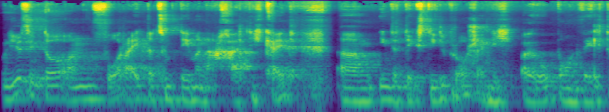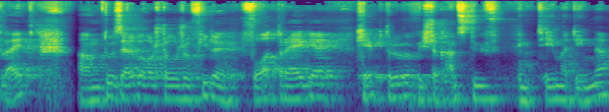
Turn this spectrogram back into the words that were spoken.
Und ihr sind da ein Vorreiter zum Thema Nachhaltigkeit ähm, in der Textilbranche, eigentlich Europa und weltweit. Ähm, du selber hast da schon viele Vorträge gehabt drüber, bist da ganz tief im Thema drin. Äh,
